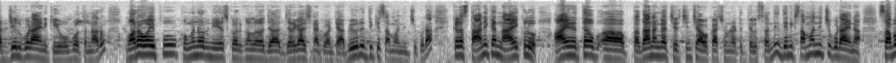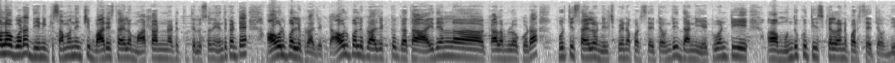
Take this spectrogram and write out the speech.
అర్జీలు కూడా ఆయనకి ఇవ్వబోతున్నారు. మరోవైపు పొంగనూరు నియోజకవర్గంలో జ- జరగాల్సినటువంటి అభివృద్ధికి సంబంధించి కూడా ఇక్కడ స్థానిక నాయకులు ఆయనతో ప్రధానంగా చర్చించే అవకాశం ఉన్నట్టు తెలుస్తుంది. దీనికి సంబంధించి కూడా ఆయన సభలో కూడా దీనికి సంబంధించి భారీ స్థాయిలో మాట్లాడినట్టు తెలుస్తుంది. ఎందుకంటే ఆవులపల్లి ప్రాజెక్టు ఆవులపల్లి ప్రాజెక్టు గత ఐదేళ్ళ కాలంలో కూడా పూర్తి స్థాయిలో నిలిచిపోయిన పరిస్థితి అయితే ఉంది. దాన్ని ఎటువంటి ముందుకు తీసుకెళ్ళని పరిస్థితి అయితే ఉంది.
